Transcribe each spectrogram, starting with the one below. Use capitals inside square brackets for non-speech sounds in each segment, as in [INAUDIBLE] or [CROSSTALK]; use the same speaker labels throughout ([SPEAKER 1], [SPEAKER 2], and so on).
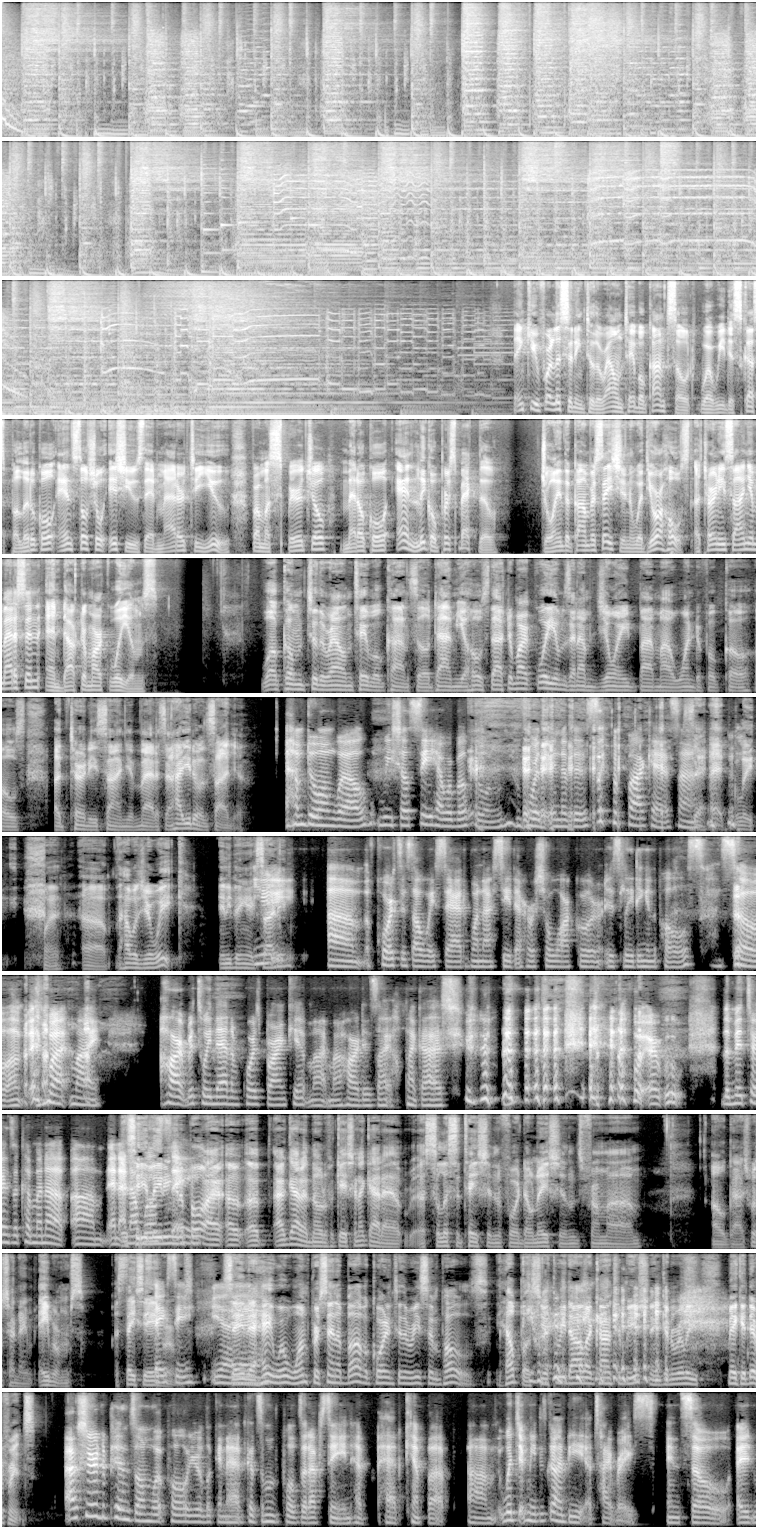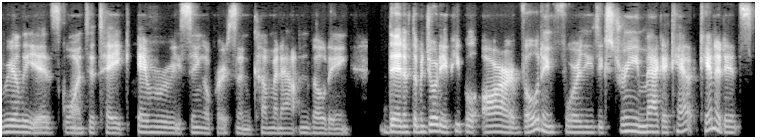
[SPEAKER 1] Thank you for listening to the Roundtable Consult, where we discuss political and social issues that matter to you from a spiritual, medical, and legal perspective. Join the conversation with your host, Attorney Sonia Madison and Dr. Mark Williams. Welcome to the Roundtable Consult. I'm your host, Dr. Mark Williams, and I'm joined by my wonderful co-host, Attorney Sonia Madison. How you doing, Sonia?
[SPEAKER 2] I'm doing well. We shall see how we're both doing before the end of this [LAUGHS] podcast. Huh?
[SPEAKER 1] Exactly. Uh, how was your week? Anything exciting?
[SPEAKER 2] um, of course, it's always sad when I see that Herschel Walker is leading in the polls. So um, [LAUGHS] my my heart between that and of course Brian Kemp, my my heart is like, oh my gosh. [LAUGHS] [LAUGHS] the midterms are coming up. Um, and,
[SPEAKER 1] is
[SPEAKER 2] and
[SPEAKER 1] he leading say, in the poll? I, I, I got a notification. I got a, a solicitation for donations from um, oh gosh, what's her name? Abrams. Stacey Abrams Stacey.
[SPEAKER 2] yeah,
[SPEAKER 1] saying
[SPEAKER 2] yeah,
[SPEAKER 1] that hey, we're one percent above according to the recent polls. Help [LAUGHS] us! Your three dollar contribution can really make a difference.
[SPEAKER 2] I'm sure it depends on what poll you're looking at because some of the polls that I've seen have had Kemp up um, which I mean, it's going to be a tight race. And so it really is going to take every single person coming out and voting. Then, if the majority of people are voting for these extreme MAGA ca- candidates,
